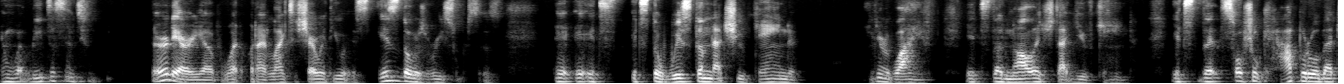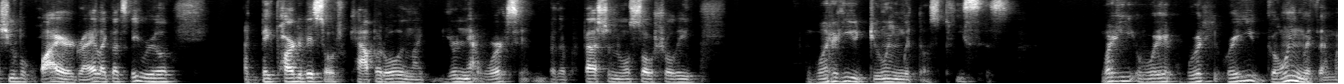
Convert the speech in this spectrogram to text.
And what leads us into third area of what, what I'd like to share with you is, is those resources. It, it's, it's the wisdom that you've gained in your life. It's the knowledge that you've gained. It's the social capital that you've acquired, right? Like, let's be real a big part of it social capital and like your networks whether professional socially. What are you doing with those pieces? What are you where, where, where are you going with them?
